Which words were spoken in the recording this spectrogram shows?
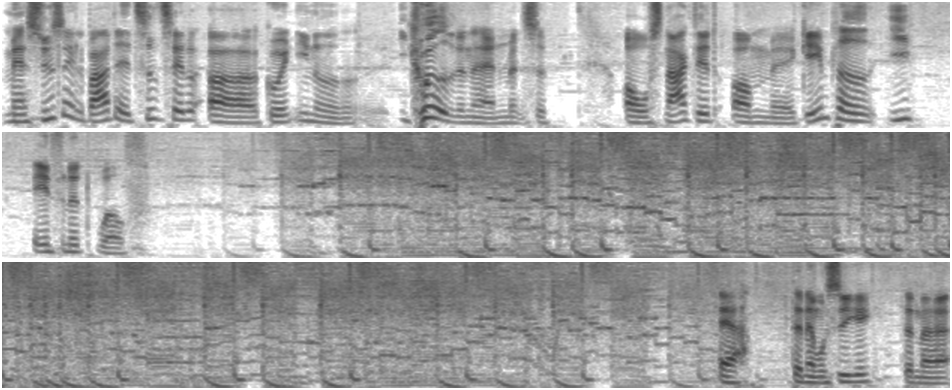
men jeg synes egentlig bare, det er tid til at gå ind i noget i kødet den her anmeldelse. Og snakke lidt om øh, gameplayet i Infinite Wealth. Ja, den her musik, ikke? Den er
